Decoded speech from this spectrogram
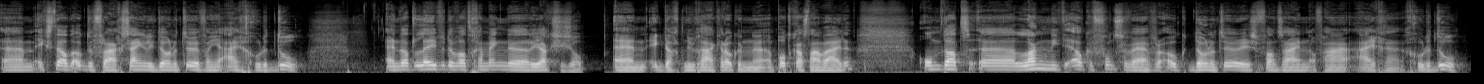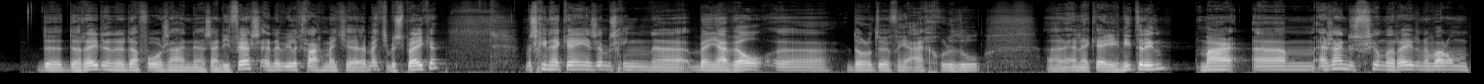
um, ik stelde ook de vraag: zijn jullie donateur van je eigen goede doel? En dat leverde wat gemengde reacties op. En ik dacht, nu ga ik er ook een, een podcast aan wijden. Omdat uh, lang niet elke fondsenwerver ook donateur is van zijn of haar eigen goede doel. De, de redenen daarvoor zijn, uh, zijn divers en daar wil ik graag met je, met je bespreken. Misschien herken je ze, misschien ben jij wel donateur van je eigen goede doel en herken je niet erin. Maar um, er zijn dus verschillende redenen waarom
